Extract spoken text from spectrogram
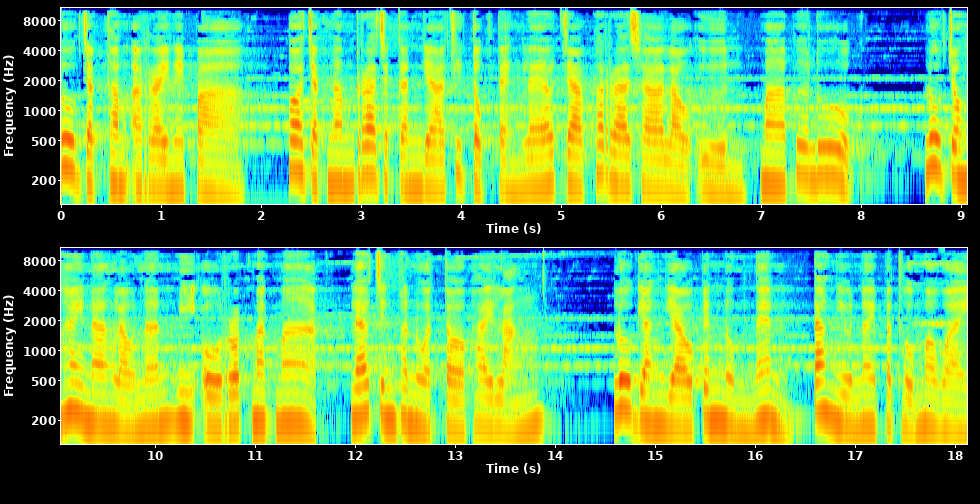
ลูกจักทำอะไรในป่า พ่อจักนำราชกัญญาที่ตกแต่งแล้วจากพระราชาเหล่าอื่นมาเพื่อลูก ลูกจงให้นางเหล่านั้นมีโอรสมากๆ แล้วจึงผนวดต่อภายหลัง ลูกยังเยาว์เป็นหนุ่มแน่น ตั้งอยู่ในปฐมวัย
